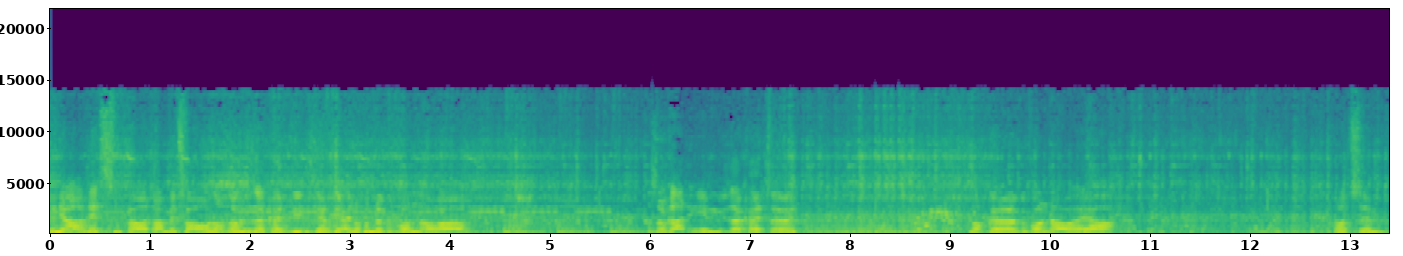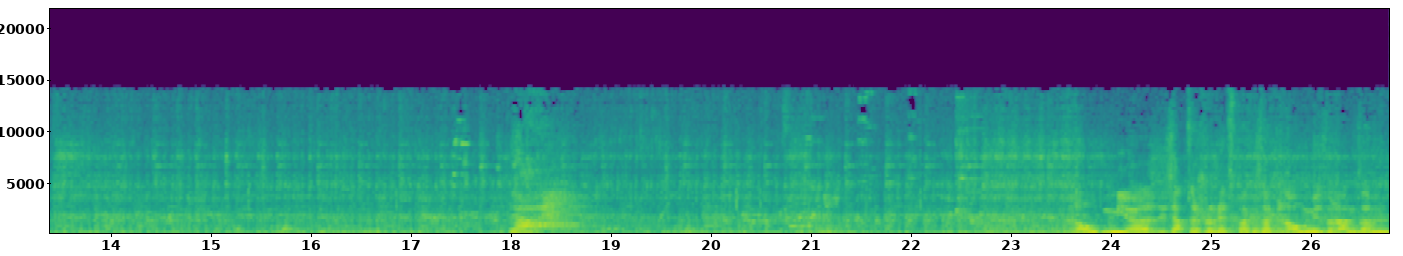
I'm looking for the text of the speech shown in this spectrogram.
Und ja, im letzten Part haben wir zwar auch noch, wie gesagt, halt, wie gesagt, die eine Runde gewonnen, aber so also gerade eben, wie gesagt, halt äh, noch ge gewonnen, aber ja. Trotzdem. Ja. Rauben mir, ich hab's ja schon letztes Mal gesagt, rauben mir so langsam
